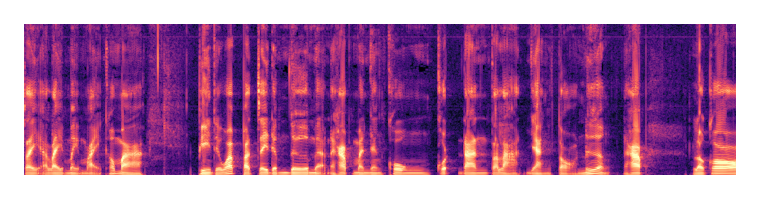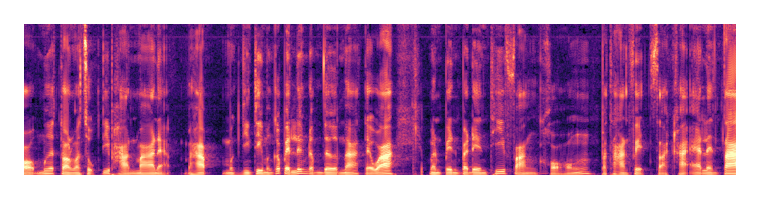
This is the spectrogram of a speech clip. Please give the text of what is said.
จัยอะไรใหม่ๆ เข้ามา เพียงแต่ว่าปัจจัยเดิมๆเนี่ยนะครับ มันยังคงกดดันตลาดอย่างต่อเนื่องนะครับ แล้วก็เมื่อตอนวันศุกร์ที่ผ่านมาเนี่ยนะครับจริงๆ มันก็เป็นเรื่องเดิมๆนะ แต่ว่ามันเป็นประเด็นที่ฝั่งของประธานเฟดสาขาแอตแลนตา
